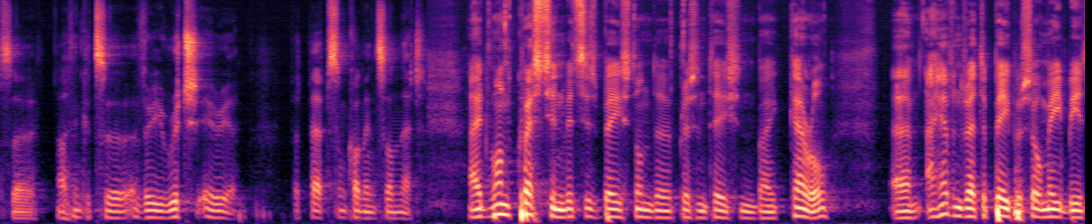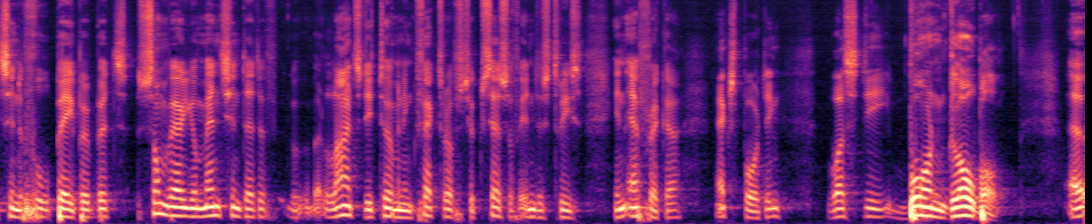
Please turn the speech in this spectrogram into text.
so I think it's a, a, very rich area, but perhaps some comments on that. I had one question which is based on the presentation by Carol. Um, I haven't read the paper, so maybe it's in the full paper, but somewhere you mentioned that a large determining factor of success of industries in Africa exporting was the born global. Uh,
